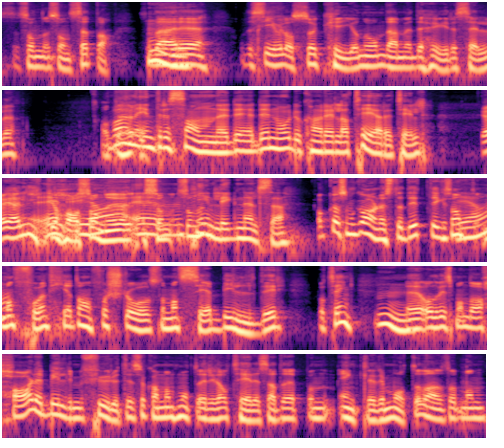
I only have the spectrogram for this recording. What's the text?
sånn, sånn sett. da. Så det, er, mm. det sier vel også Kryo noe om det med det høyre cellet. Hva det, en interessant det, det er noe du kan relatere til. ja, jeg liker å ha sånne, ja, en sånne, sånne fin lignelse. Akkurat som garnnøstet ditt. ikke sant? Ja. Man får en helt annen forståelse når man ser bilder på ting. Eh, og hvis man da har det bildet med furutid, så kan man på en måte relatere seg til det på en enklere måte. Da, altså man,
